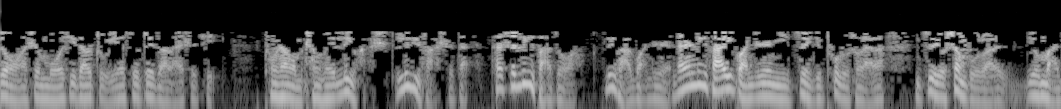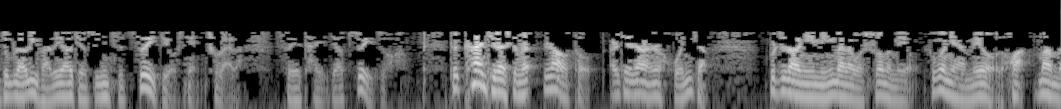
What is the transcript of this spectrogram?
作王是摩西到主耶稣这段来时期。通常我们称为律法时律法时代，他是律法作王，律法管制人。但是律法一管制人，你罪就暴露出来了，你罪又胜不了，又满足不了律法的要求，所以因此罪就显出来了，所以他也叫罪作王。这看起来什么绕头，而且让人混淆。不知道你明白了我说的没有？如果你还没有的话，慢慢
